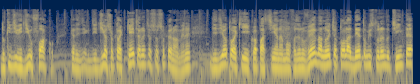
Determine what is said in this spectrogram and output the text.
do que dividir o foco? De dia eu sou Clark Kent, à noite eu sou super-homem, né? De dia eu tô aqui com a pastinha na mão fazendo venda, à noite eu tô lá dentro misturando tinta.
